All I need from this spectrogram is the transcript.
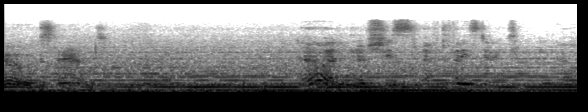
That show, Extant. No, I didn't know she's. Everybody's doing TV now.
